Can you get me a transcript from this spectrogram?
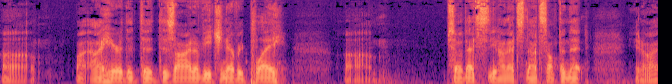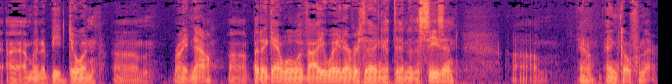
Um, I, I, hear the, the design of each and every play. Um, so that's you know that's not something that you know I, am going to be doing um, right now. Uh, but again, we'll evaluate everything at the end of the season. Um, you know, and go from there.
